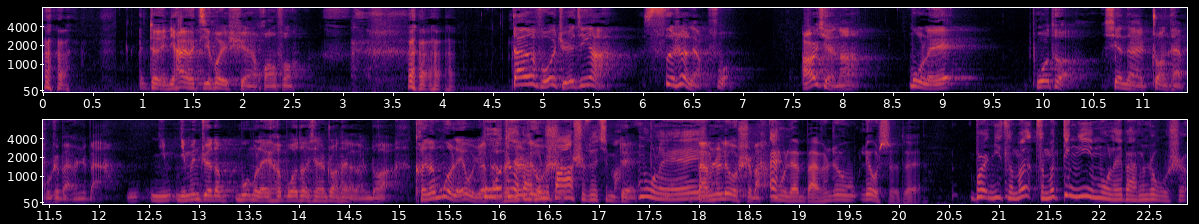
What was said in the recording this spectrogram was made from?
对你还有机会选黄蜂。丹佛掘金啊，四胜两负，而且呢，穆雷、波特现在状态不是百分之百啊。你你你们觉得穆穆雷和波特现在状态有百分之多少？可能穆雷我觉得波特分之六十，八十最起码，对穆雷百分之六十吧。穆雷百分之六十，对，不是你怎么怎么定义穆雷百分之五十？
